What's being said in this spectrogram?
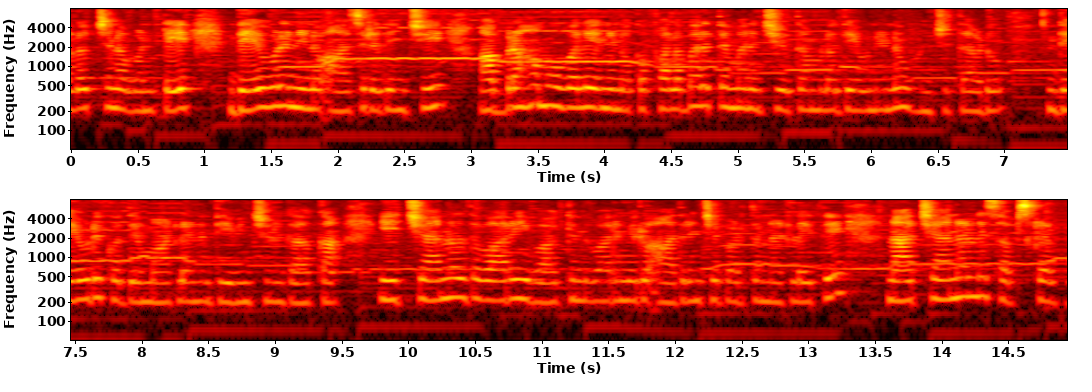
ఆలోచన ఉంటే దేవుడు నిన్ను ఆశీర్వదించి అబ్రహము వలె నేను ఒక ఫలభరితమైన జీవితంలో దేవుడు ఉంచుతాడు. దేవుడి కొద్ది మాటలను దీవించును గాక. ఈ ఛానల్ ద్వారా ఈ వాక్యం ద్వారా మీరు ఆదరించబడుతున్నట్లయితే నా ఛానల్ని సబ్స్క్రైబ్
